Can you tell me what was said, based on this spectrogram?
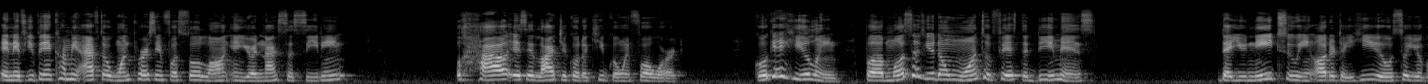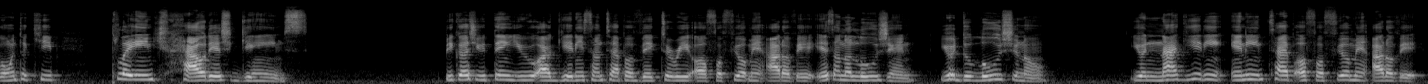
And if you've been coming after one person for so long and you're not succeeding, how is it logical to keep going forward? Go get healing. But most of you don't want to face the demons that you need to in order to heal. So you're going to keep playing childish games because you think you are getting some type of victory or fulfillment out of it. It's an illusion. You're delusional. You're not getting any type of fulfillment out of it.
